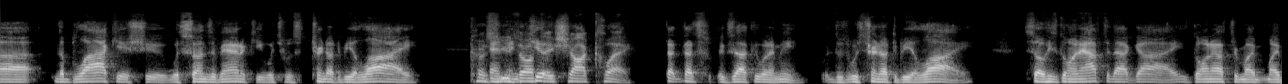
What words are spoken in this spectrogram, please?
uh the black issue with Sons of Anarchy, which was turned out to be a lie. Because you and thought kill- they shot Clay. That that's exactly what I mean, which turned out to be a lie. So he's going after that guy. He's going after my my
